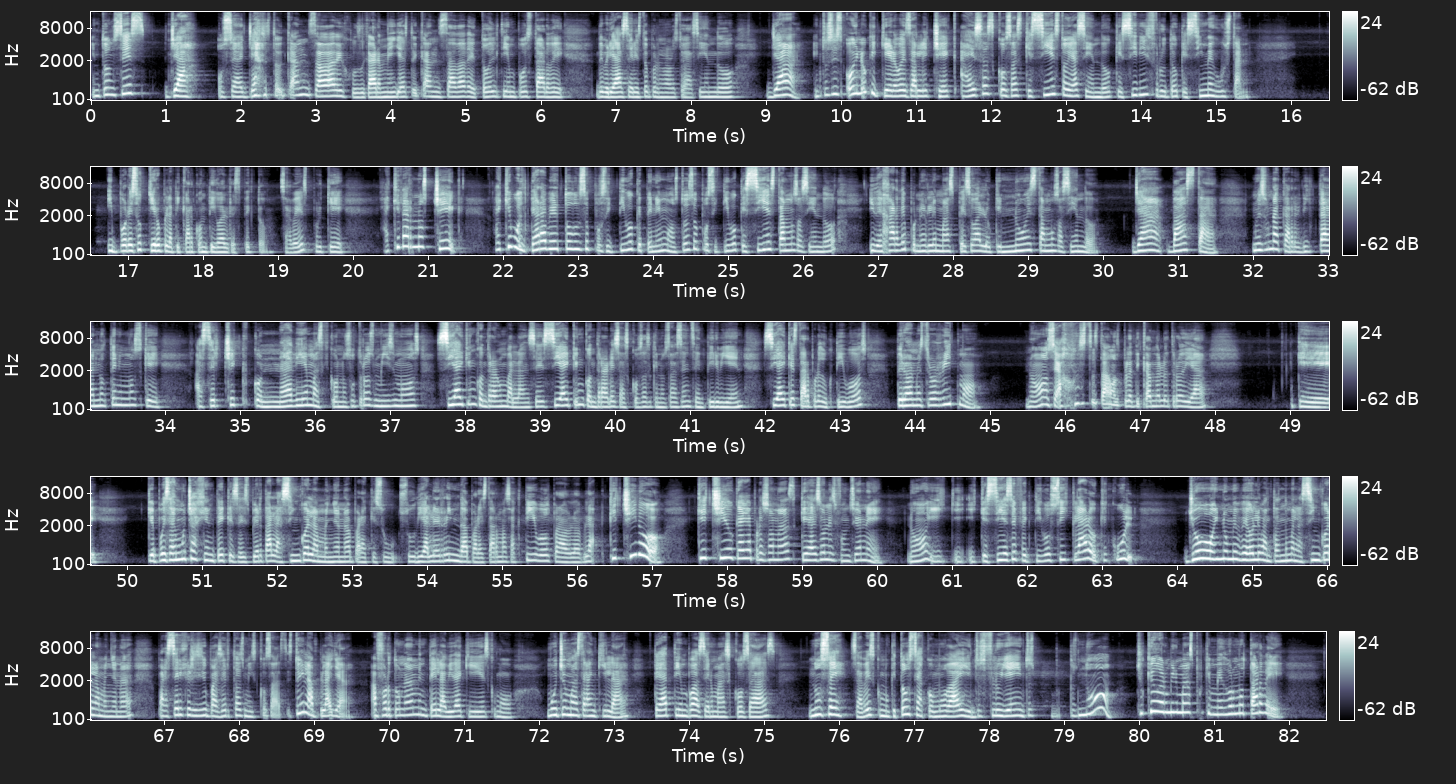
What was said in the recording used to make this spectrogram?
Entonces, ya, o sea, ya estoy cansada de juzgarme, ya estoy cansada de todo el tiempo estar de, debería hacer esto, pero no lo estoy haciendo ya. Entonces hoy lo que quiero es darle check a esas cosas que sí estoy haciendo, que sí disfruto, que sí me gustan. Y por eso quiero platicar contigo al respecto, ¿sabes? Porque hay que darnos check, hay que voltear a ver todo eso positivo que tenemos, todo eso positivo que sí estamos haciendo y dejar de ponerle más peso a lo que no estamos haciendo. Ya, basta. No es una carrerita, no tenemos que hacer check con nadie más que con nosotros mismos. Sí hay que encontrar un balance, sí hay que encontrar esas cosas que nos hacen sentir bien, sí hay que estar productivos, pero a nuestro ritmo, ¿no? O sea, justo estábamos platicando el otro día que, que pues hay mucha gente que se despierta a las 5 de la mañana para que su, su día le rinda, para estar más activos, para bla, bla. ¡Qué chido! Qué chido que haya personas que a eso les funcione, ¿no? Y, y, y que sí es efectivo, sí, claro, qué cool. Yo hoy no me veo levantándome a las 5 de la mañana para hacer ejercicio, para hacer todas mis cosas. Estoy en la playa. Afortunadamente la vida aquí es como mucho más tranquila, te da tiempo a hacer más cosas. No sé, ¿sabes? Como que todo se acomoda y entonces fluye y entonces, pues no, yo quiero dormir más porque me duermo tarde.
